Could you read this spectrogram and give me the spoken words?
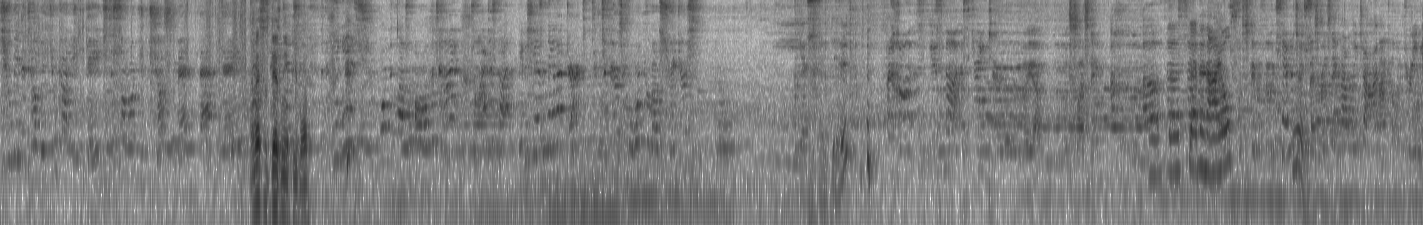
You mean to tell me you got engaged to someone you just met that? And this is Disney people. They did. but Hans is not a stranger. Oh yeah? What's his last name? Of the Seven Isles. What's his favorite food? Sandwiches. Best friend's name? Probably John. I call him Creamy.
